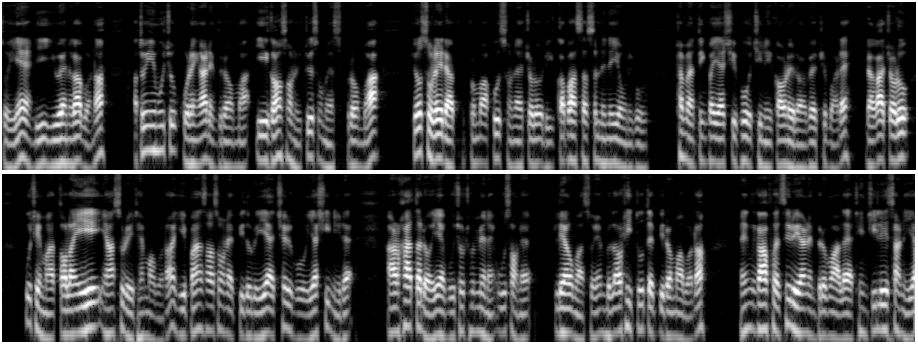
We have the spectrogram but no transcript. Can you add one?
ဆိုရင်ဒီ UN ကပေါ့နော်အသွင်အမှုချုပ်ကိုယ်တိုင်ကနေပြီးတော့မှအေကောင်းဆောင်တွေတွေ့ဆုံမယ်ဆိုပြီးတော့မှပြောဆိုလိုက်တာပြတော့မှအခုဆိုရင်ကျွန်တော်တို့ဒီကပ္ပဆဆလင်းနေရုံတွေကိုထပ်မံတင်ပရရှိဖို့အခြေအနေကောင်းနေတာပဲဖြစ်ပါတယ်ဒါကကျွန်တော်တို့ခုချိန်မှာတော်လိုင်းရေးအင်အားစုတွေထဲမှာပေါ့နော်ရေပန်းစားဆုံးတဲ့ပြည်သူတွေရဲ့အချက်တွေကိုရရှိနေတဲ့အာရခတ်တော်ရဲ့ဘူချုပ်ထွန်းမြတ်နိုင်ဦးဆောင်တဲ့လျှောက်မှာဆိုရင်ဘယ်လောက်ထိတိုးတက်ပြီးတော့မှပေါ့နော် နိုင်ငံတကာဖွဲ့စည်းတွေကနေပြီးတော့မှလည်းအထင်ကြီးလေးစနေရ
